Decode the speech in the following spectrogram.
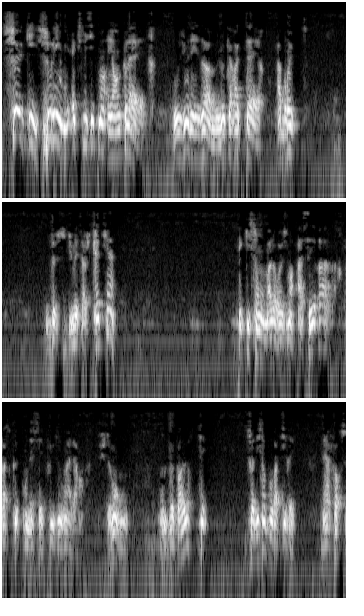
Ceux qui soulignent explicitement et en clair, aux yeux des hommes, le caractère abrupt du message chrétien, et qui sont malheureusement assez rares, parce qu'on essaie plus ou moins, justement, on ne veut pas heurter, soi-disant pour attirer. Mais à force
